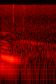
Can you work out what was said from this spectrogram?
Mm.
